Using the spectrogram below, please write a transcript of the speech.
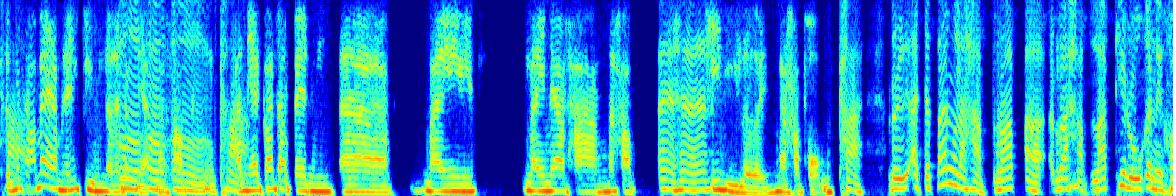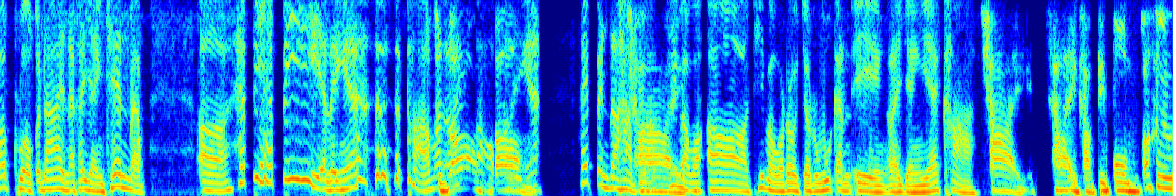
หรือเมื่อเช้าแม่ทำอะไรให้กินอะไรแบบเนี้ยนะครับอืมอืมค่ะอันเนี้ยก็จะเป็นอ่าในในแนวทางนะครับอ่าฮะที่ดีเลยนะครับผมค่ะ หรืออาจจะตั้งรหัสรับอ่ารหัสลับที่รู้กันในครอบครัวก็ได้นะคะ อย่างเช่นแบบเอ่อแฮปปี้แฮปปี้อะไรเงี้ย ถามอะไรถูกต้องตอบอะไรเงี้ย ให้เป็นรหัสลับใช่ที่แบบว่าเออที่แบบว่าเราจะรู้กันเองอะไรอย่างเงี้ยค่ะ ใช่ ใช่ครับพี่ปุ้มก็คือ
